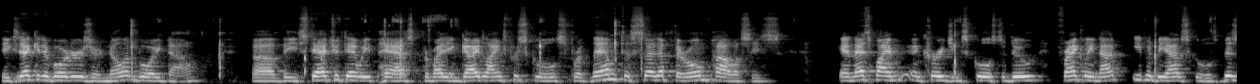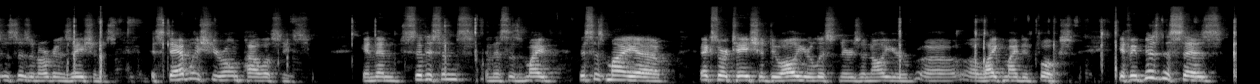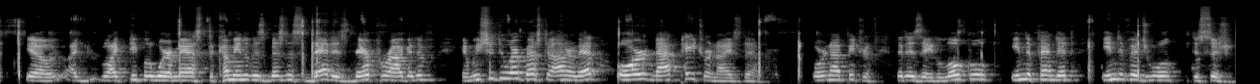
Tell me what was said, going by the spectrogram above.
The executive orders are null and void now. Uh, the statute that we passed providing guidelines for schools for them to set up their own policies. And that's why I'm encouraging schools to do, frankly, not even beyond schools, businesses and organizations. Establish your own policies. And then citizens, and this is my this is my uh, exhortation to all your listeners and all your uh, like-minded folks if a business says, you know, I'd like people to wear a mask to come into this business, that is their prerogative, and we should do our best to honor that or not patronize them or not patronize. That is a local, independent, individual decision.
